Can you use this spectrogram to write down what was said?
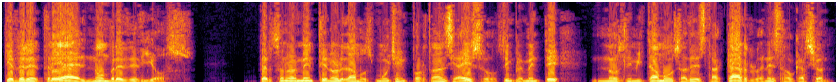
que deletrea el nombre de Dios. Personalmente no le damos mucha importancia a eso, simplemente nos limitamos a destacarlo en esta ocasión.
